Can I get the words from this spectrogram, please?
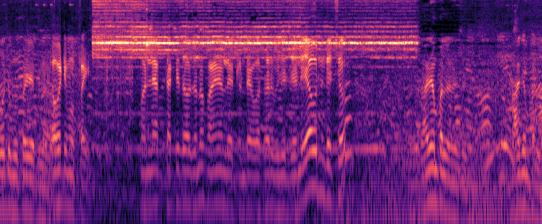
ఒకటి ముప్పై చెప్పిన. ఒకటి ముప్పై. One lakh thirty thousand final rate ఉంటాయి ఒకసారి విజిట్ చేయండి. ఏ ఊరిని తెచ్చావు రాజంపల్లి నుంచి. రాజంపల్లి.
